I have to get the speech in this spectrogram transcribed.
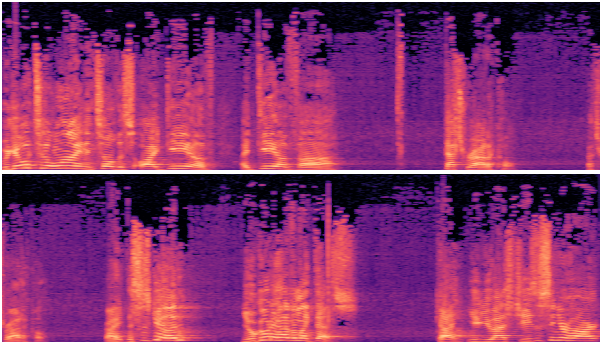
We go to the line until this idea of, idea of uh, that's radical. That's radical. Right? This is good. You'll go to heaven like this. Okay? You, you ask Jesus in your heart.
